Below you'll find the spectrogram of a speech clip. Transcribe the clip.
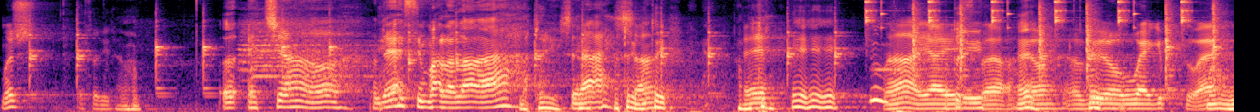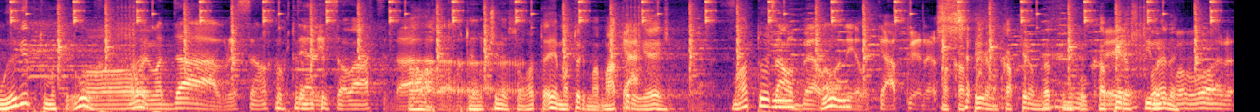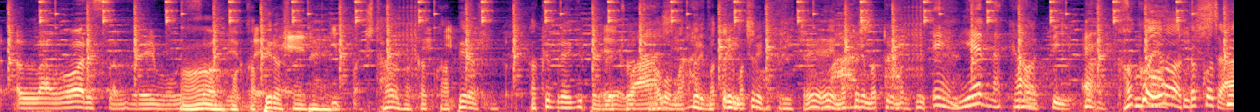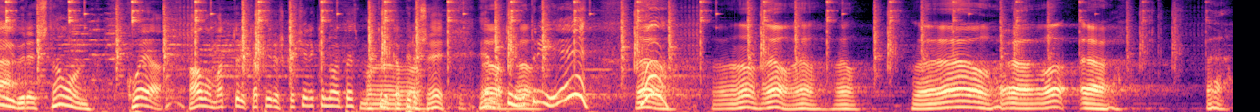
Možeš? Sad ide. Aha. E, e čao, gdje si mala la? Maturi, e, maturi, e. maturi. E, e, isto, bio u Egiptu, e. U Egiptu, maturi, uf. Ma da, bre, samo kokteli salate, da, da, da. Kokteli salate, e, maturi, maturi, e. Matori. Samo belo u. vanila, kapiraš? Ma kapiram, kapiram, brate, nego kapiraš ti mene. Por favor, lavor sam bre u A, sobi, ma kapiraš me bre. Šta, ma kako kapiraš? Kakve bre Egipet bre E, čovječe? Alo, matori, ajde, matori, matori. E, ej, matori, matori, matori. E, nijedna kao ti, e, Kako ja, tako ti bre, šta on? Koja? Alo, matori, kapiraš, kad će neke nove pesme? Matori, kapiraš, e. E, matori, matori, e. Evo, evo, evo, evo, evo, evo, evo, evo, evo.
